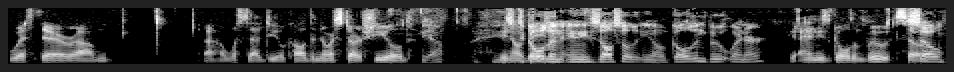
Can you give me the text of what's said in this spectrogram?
with their um, uh, what's that deal called? The North Star Shield, yeah. He's know, the they- golden, and he's also you know golden boot winner. and he's Golden Boot. So, So,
